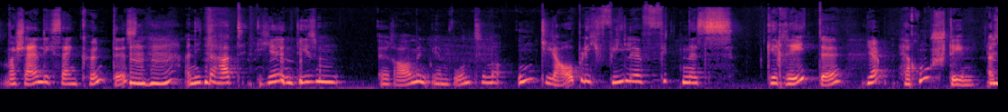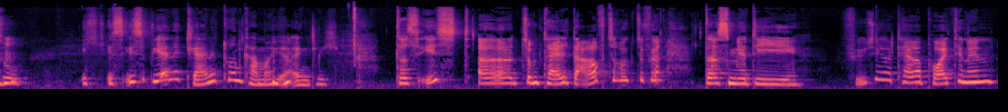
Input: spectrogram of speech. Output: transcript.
wahrscheinlich sein könntest. Mhm. Anita hat hier in diesem Raum in ihrem Wohnzimmer unglaublich viele Fitnessgeräte Ja. herumstehen. Also ich, es ist wie eine kleine Turnkammer hier eigentlich. Das ist äh, zum Teil darauf zurückzuführen, dass mir die Physiotherapeutinnen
